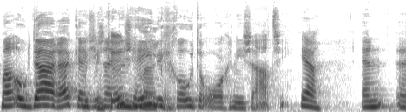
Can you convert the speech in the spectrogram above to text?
Maar ook daar, hè, kijk, je we zijn een hele maken. grote organisatie. ja, En eh,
